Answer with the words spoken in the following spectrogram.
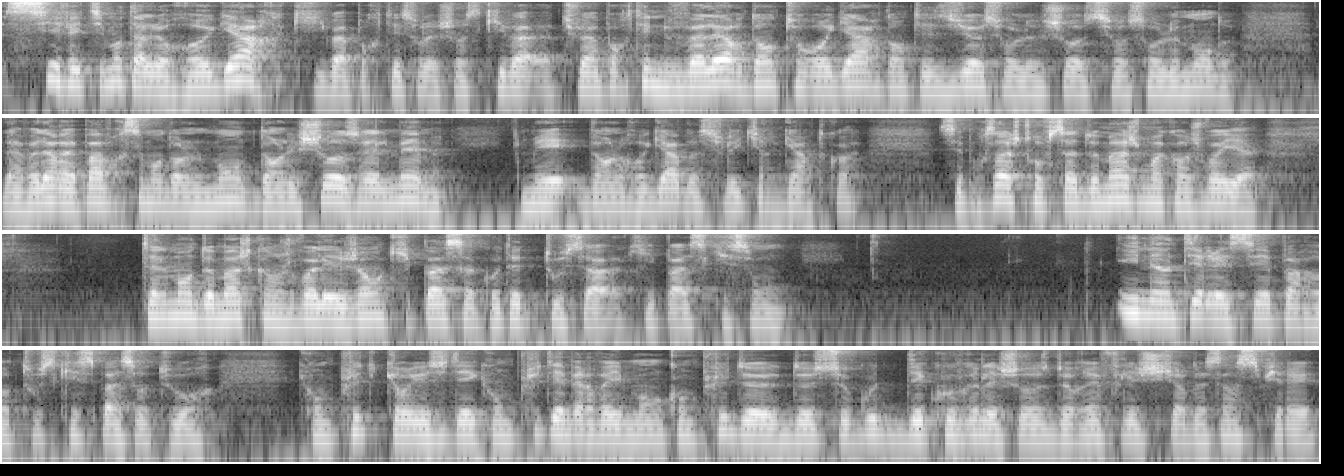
si effectivement tu as le regard qui va porter sur les choses, qui va, tu vas apporter une valeur dans ton regard, dans tes yeux sur, les choses, sur, sur le monde. La valeur n'est pas forcément dans le monde, dans les choses elles-mêmes, mais dans le regard de celui qui regarde. quoi. C'est pour ça que je trouve ça dommage, moi, quand je vois, il y a tellement dommage quand je vois les gens qui passent à côté de tout ça, qui passent, qui sont inintéressés par tout ce qui se passe autour, qui ont plus de curiosité, qui ont plus d'émerveillement, qui ont plus de, ce goût de découvrir les choses, de réfléchir, de s'inspirer.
